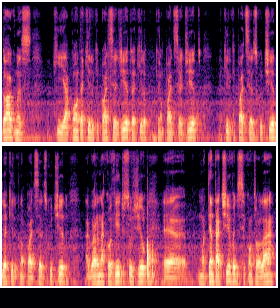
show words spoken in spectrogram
dogmas que aponta aquilo que pode ser dito, aquilo que não pode ser dito, aquilo que pode ser discutido e aquilo que não pode ser discutido. Agora, na Covid, surgiu é, uma tentativa de se controlar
